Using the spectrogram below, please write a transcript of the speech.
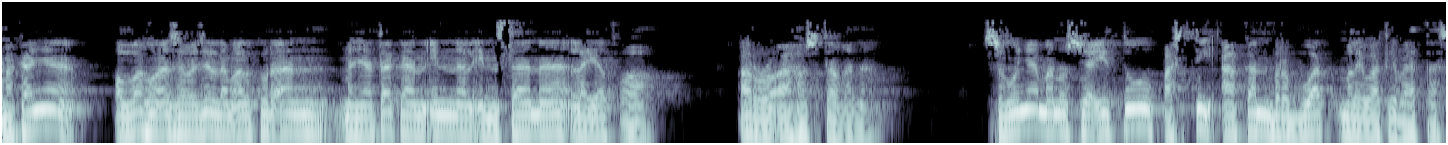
Makanya Allah Azza wa Jalla dalam Al-Quran menyatakan innal insana layatwa arra'ahu Sungguhnya manusia itu pasti akan berbuat melewati batas.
